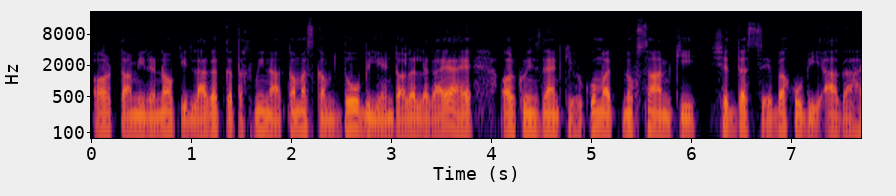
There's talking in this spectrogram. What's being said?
اور تعمیر نو کی لاگت کا تخمینہ کم از کم دو بلین ڈالر لگایا ہے اور کوئنزلینڈ کی حکومت نقصان کی شدت سے بخوبی آگاہ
